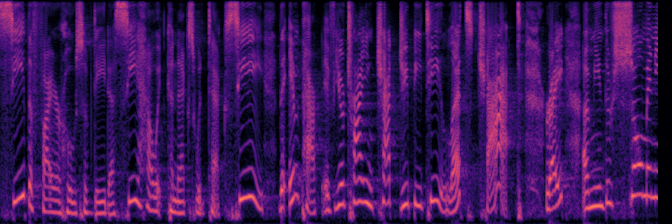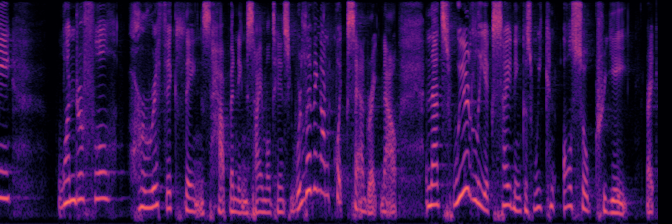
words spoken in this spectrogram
see the fire hose of data, see how it connects with tech, see the impact. If you're trying Chat GPT, let's chat, right? I mean, there's so many wonderful, horrific things happening simultaneously. We're living on quicksand right now. And that's weirdly exciting because we can also create, right?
